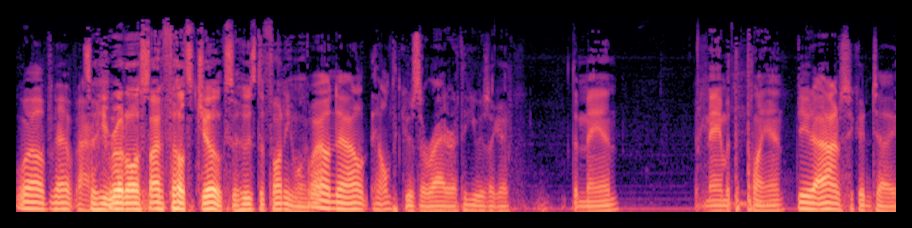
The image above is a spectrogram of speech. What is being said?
Well, uh, So he wrote all Seinfeld's jokes. So who's the funny one? Well, no, I don't, I don't think he was the writer. I think he was like a the man, the man with the plan. dude. I honestly couldn't tell you,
